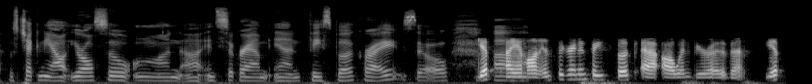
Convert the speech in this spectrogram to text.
I was checking you out. You're also on uh, Instagram and Facebook, right? So Yep, I am Uh, on Instagram and Facebook at Awen Vera Events. Yep.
